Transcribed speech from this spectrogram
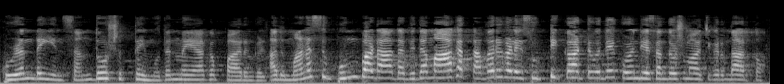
குழந்தையின் சந்தோஷத்தை முதன்மையாக பாருங்கள். அது மனசு புண்படாத விதமாக தவறுகளை சுட்டி காட்டுவதே குழந்தைய சந்தோஷமா வச்சுக்கிறதா அர்த்தம்.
